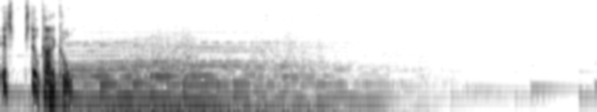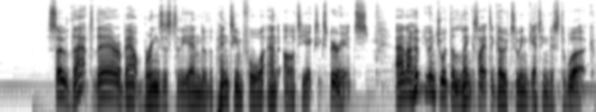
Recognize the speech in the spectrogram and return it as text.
it's still kind of cool. So that there about brings us to the end of the Pentium 4 and RTX experience, and I hope you enjoyed the lengths I had to go to in getting this to work.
